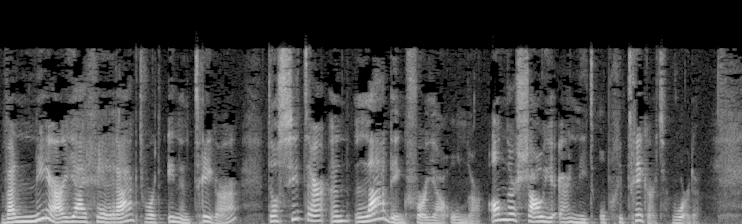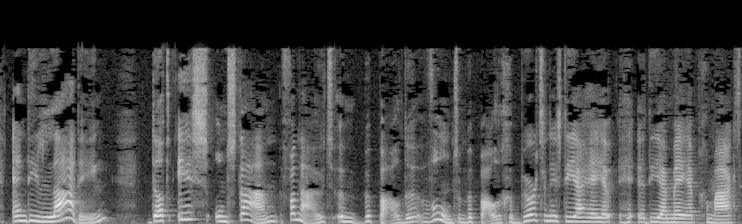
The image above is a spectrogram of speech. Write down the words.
Wanneer jij geraakt wordt in een trigger, dan zit er een lading voor jou onder. Anders zou je er niet op getriggerd worden. En die lading, dat is ontstaan vanuit een bepaalde wond, een bepaalde gebeurtenis die jij, die jij mee hebt gemaakt.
